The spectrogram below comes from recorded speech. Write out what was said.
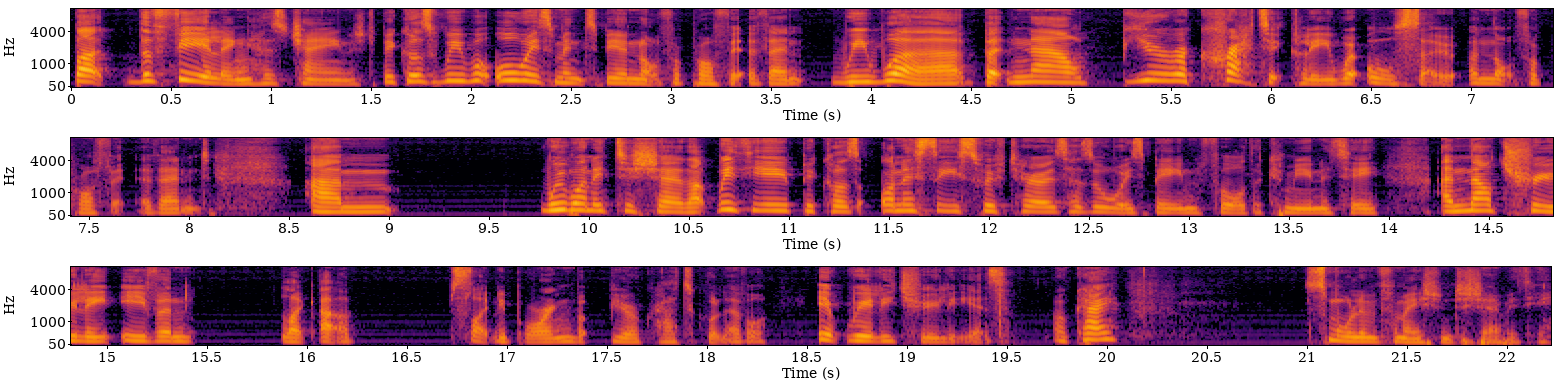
but the feeling has changed because we were always meant to be a not-for-profit event. We were, but now bureaucratically, we're also a not-for-profit event. Um, we wanted to share that with you because honestly, Swift Heroes has always been for the community. And now truly, even like at a slightly boring but bureaucratical level, it really truly is, okay? Small information to share with you.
